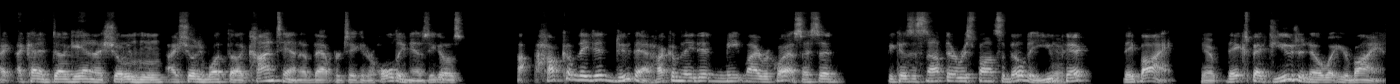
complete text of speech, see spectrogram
I, I kind of dug in and I showed him I showed him what the content of that particular holding is. He goes, How come they didn't do that? How come they didn't meet my request? I said, Because it's not their responsibility. You Yeah. pick, they buy. Yep. They expect you to know what you're buying.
